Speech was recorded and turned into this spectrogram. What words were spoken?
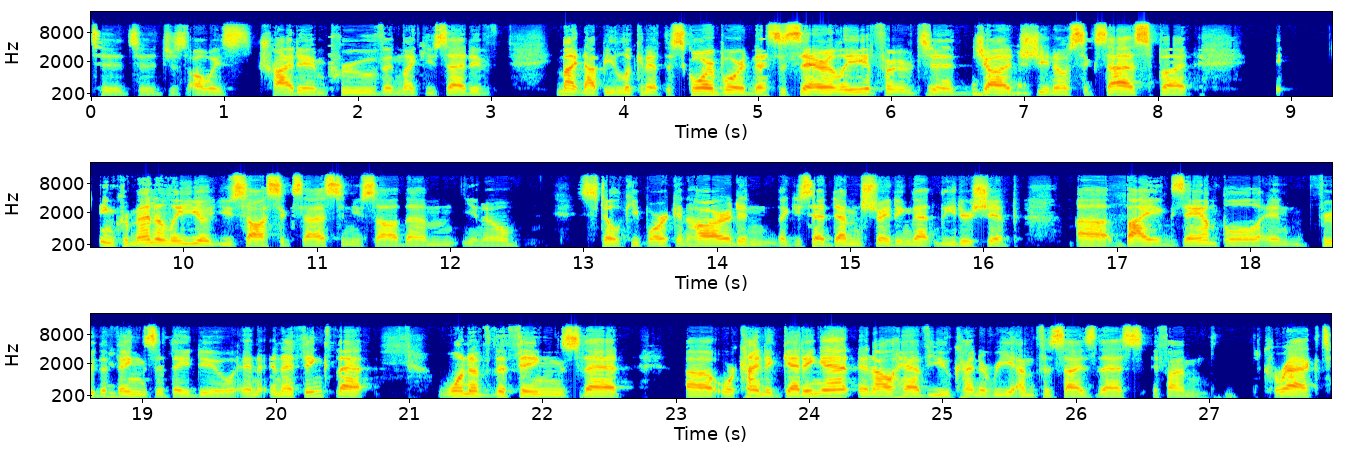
to to just always try to improve. And like you said, if you might not be looking at the scoreboard necessarily for to judge, you know, success, but incrementally you you saw success and you saw them, you know, still keep working hard and like you said, demonstrating that leadership uh, by example and through the mm-hmm. things that they do. And and I think that one of the things that uh, we're kind of getting at, and I'll have you kind of re-emphasize this if I'm correct,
